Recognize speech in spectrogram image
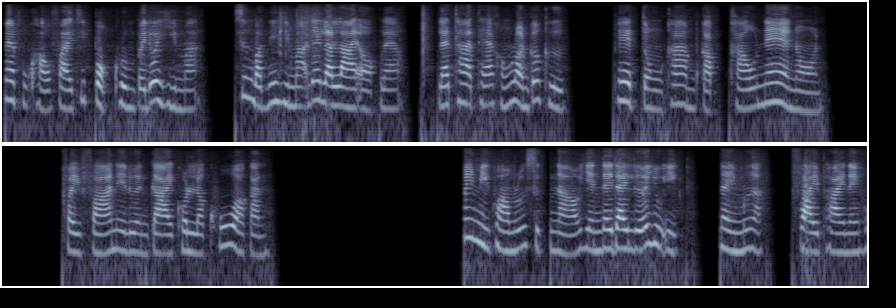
แม่ภูเขาไฟที่ปกคลุมไปด้วยหิมะ ซึ่งบัดนี้หิมะได้ละลายออกแล้ว และท่าแท้ของหล่อนก็คือ เพศตรงข้ามกับเขาแน่นอน ไฟฟ้าในเรือนกายคนละขั้วกัน ไม่มีความรู้สึกหนาวเย็นใดๆเหลืออยู่อีก ในเมื่อไฟภายในโห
